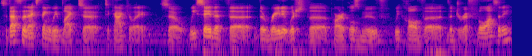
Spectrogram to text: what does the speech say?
So that's the next thing we'd like to, to calculate. So we say that the, the rate at which the particles move, we call the, the drift velocity.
